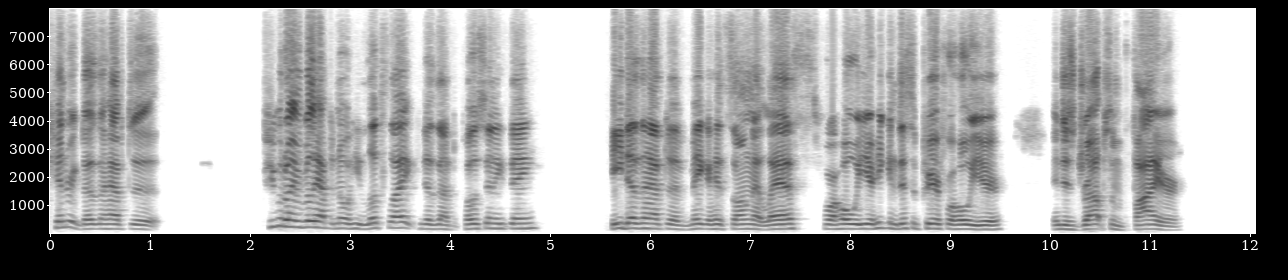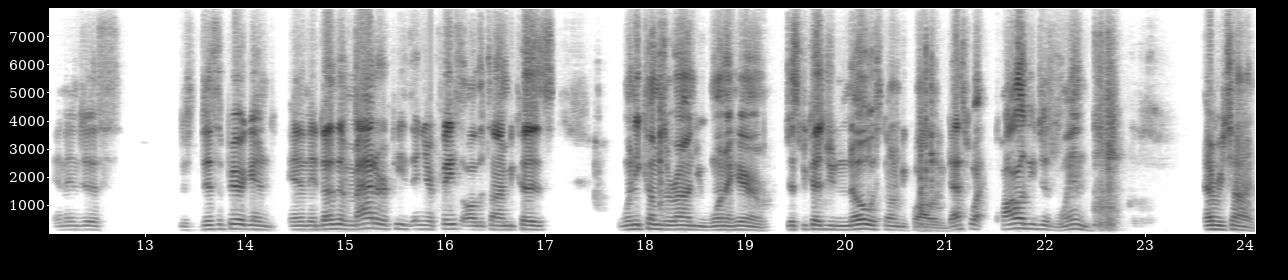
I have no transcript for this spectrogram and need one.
Kendrick doesn't have to. People don't even really have to know what he looks like. He doesn't have to post anything. He doesn't have to make a hit song that lasts for a whole year. He can disappear for a whole year and just drop some fire and then just just disappear again. And it doesn't matter if he's in your face all the time because when he comes around, you want to hear him just because you know it's going to be quality. That's what quality just wins every time.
